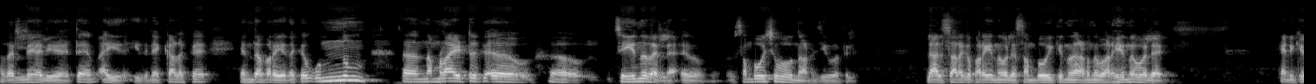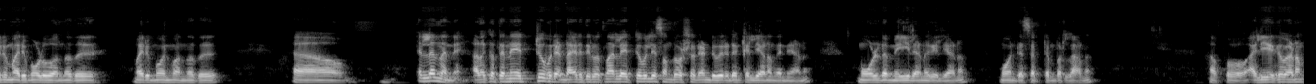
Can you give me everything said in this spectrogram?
അതല്ലേ അല്ലേ ഏറ്റവും ഇതിനേക്കാളൊക്കെ എന്താ പറയുക ഇതൊക്കെ ഒന്നും നമ്മളായിട്ട് ചെയ്യുന്നതല്ല. സംഭവിച്ചു പോകുന്നതാണ് ജീവിതത്തിൽ. ലാൽ സാറൊക്കെ പറയുന്ന പോലെ സംഭവിക്കുന്നതാണെന്ന് പറയുന്ന പോലെ എനിക്കൊരു മരുമോൾ വന്നത് മരുമോൻ വന്നത് എല്ലാം തന്നെ. അതൊക്കെ തന്നെ ഏറ്റവും രണ്ടായിരത്തി ഇരുപത്തിനാലിലെ ഏറ്റവും വലിയ സന്തോഷം. രണ്ടുപേരുടെയും കല്യാണം തന്നെയാണ്. മോളുടെ മെയ്യിലാണ് കല്യാണം. മോന്റെ സെപ്റ്റംബറിലാണ്. അപ്പോൾ അലിയൊക്കെ വേണം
